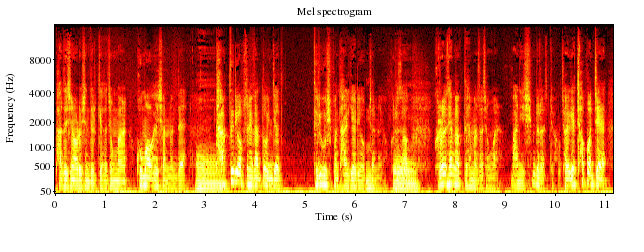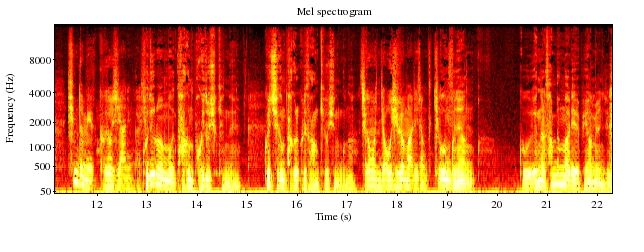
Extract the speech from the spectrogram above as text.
받으신 어르신들께서 정말 고마워하셨는데 오. 닭들이 없으니까 또 이제 드리고 싶은 달걀이 없잖아요. 그래서 오. 그런 생각도 하면서 정말 많이 힘들었죠. 저에게 첫 번째 힘듦이 그것이 아닌가 싶어요. 그 뒤로는 뭐 닭은 보기도 싫겠네. 그 지금 닭을 그래서 안 키우시는구나. 지금은 이제 50여 마리 정도 키우고 있습니다. 그냥 그 옛날 300마리에 비하면 네. 지금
